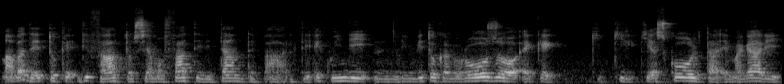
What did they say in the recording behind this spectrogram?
ma va detto che di fatto siamo fatti di tante parti e quindi l'invito caloroso è che chi, chi, chi ascolta e magari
